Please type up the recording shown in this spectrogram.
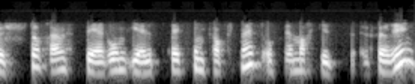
først og fremst ber om hjelp til kontaktnett og til markedsføring.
